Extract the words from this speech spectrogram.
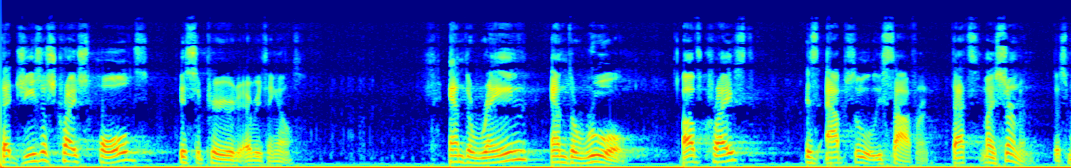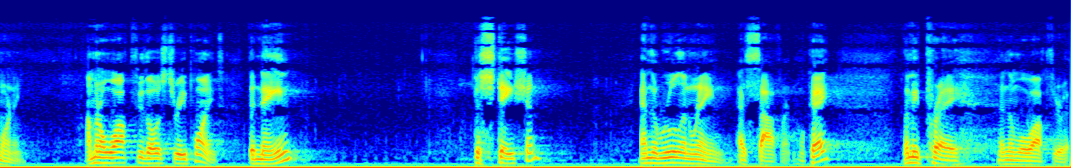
that Jesus Christ holds is superior to everything else. And the reign and the rule of Christ is absolutely sovereign. That's my sermon this morning. I'm going to walk through those three points the name, the station, and the rule and reign as sovereign. Okay? Let me pray and then we'll walk through it.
